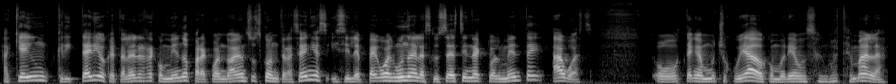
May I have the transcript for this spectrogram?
Aquí hay un criterio que tal vez les recomiendo para cuando hagan sus contraseñas y si le pego alguna de las que ustedes tienen actualmente, aguas. O tengan mucho cuidado, como diríamos en Guatemala.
